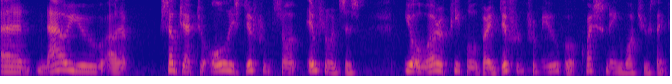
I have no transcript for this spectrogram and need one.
and now you are subject to all these different sort of influences. You're aware of people very different from you who are questioning what you think.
